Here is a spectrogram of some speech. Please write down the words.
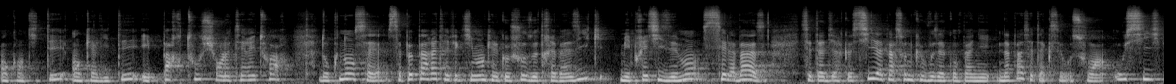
en quantité, en qualité et partout sur le territoire. Donc non, ça peut paraître effectivement quelque chose de très basique, mais précisément, c'est la base. C'est-à-dire que si la personne que vous accompagnez n'a pas cet accès aux soins, ou si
